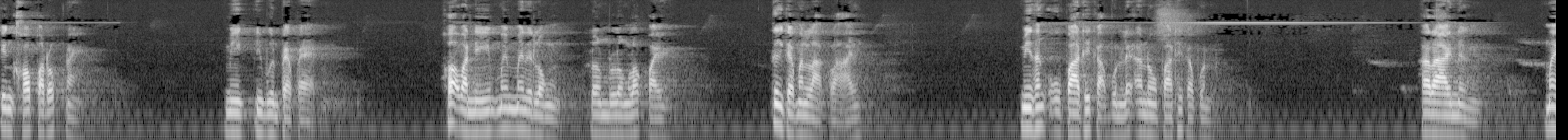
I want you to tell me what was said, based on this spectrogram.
จึงขอประรบหน่อยมีมีบุญแปลกๆ เพราะวันนี้ไม่ไม่ได้ลงลงลงล็อกไป เนื่องจากมันหลากหลาย มีทั้งอุปาทิกะบุญและอนุปาทิกะบุญรายหนึ่ง ไม่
